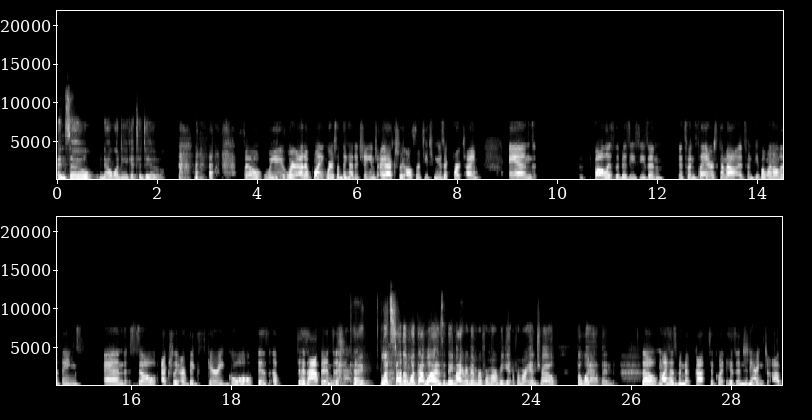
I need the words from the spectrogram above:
And so now what do you get to do? So we were at a point where something had to change. I actually also teach music part-time and fall is the busy season. It's when planners come out it's when people win all the things. And so actually our big scary goal is a has happened. Okay Let's tell them what that was. They might remember from our begin from our intro, but what yeah. happened? So my husband got to quit his engineering job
